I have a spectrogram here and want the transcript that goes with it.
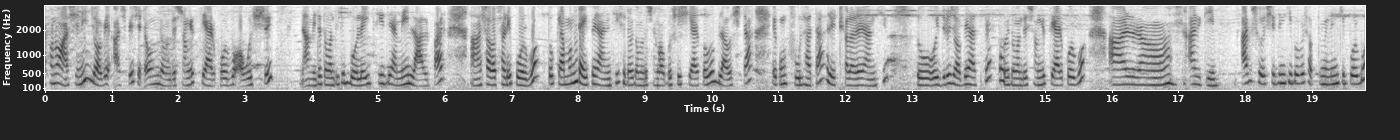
এখনও আসেনি, যবে আসবে সেটাও আমি তোমাদের সঙ্গে শেয়ার করব, অবশ্যই আমি তো তোমাদেরকে বলেইছি যে আমি লাল পাড় সাদা শাড়ি পরবো। তো কেমন টাইপের আনছি সেটাও তোমাদের সঙ্গে অবশ্যই শেয়ার করব। ব্লাউজটা এরকম ফুল হাতা রেড কালারের আনছি। তো ওই দুটো জবে আসবে, তবে তোমাদের সঙ্গে শেয়ার করব। আর আর কি? আর ষষ্ঠীর দিন কী পরবো সপ্তমীর দিন কী পরবো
